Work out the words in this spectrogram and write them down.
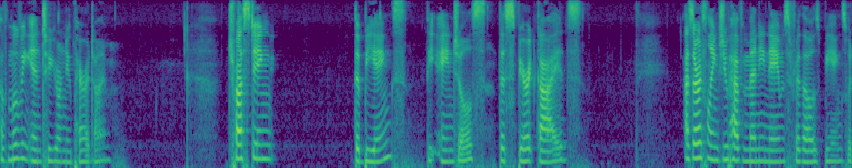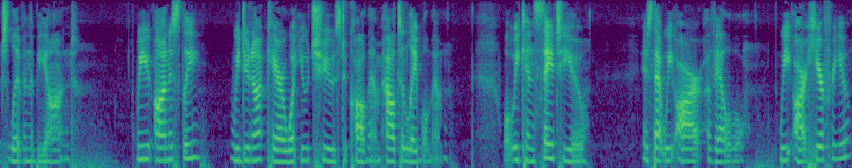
of moving into your new paradigm. Trusting the beings, the angels, the spirit guides. As earthlings, you have many names for those beings which live in the beyond. We honestly, we do not care what you choose to call them, how to label them. What we can say to you is that we are available. We are here for you.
